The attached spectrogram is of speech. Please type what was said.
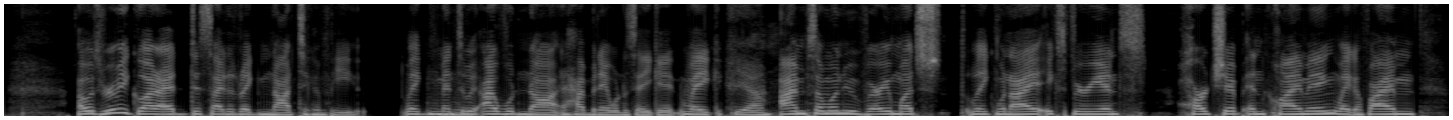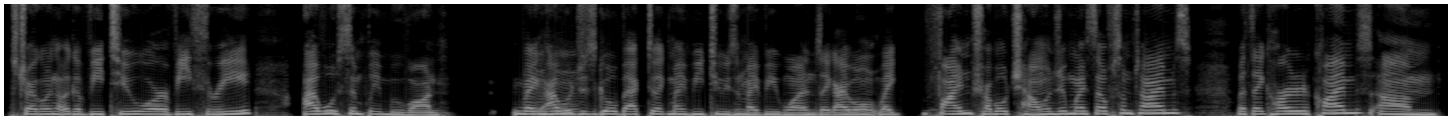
I was really glad I decided like not to compete. Like Mhm. mentally I would not have been able to take it. Like yeah. I'm someone who very much like when I experience hardship in climbing, like if I'm struggling like a V2 or a V3, I will simply move on. Like I would Mhm. just go back to like my V2s and my V1s. Like I won't like find trouble challenging myself sometimes with like harder climbs. Um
